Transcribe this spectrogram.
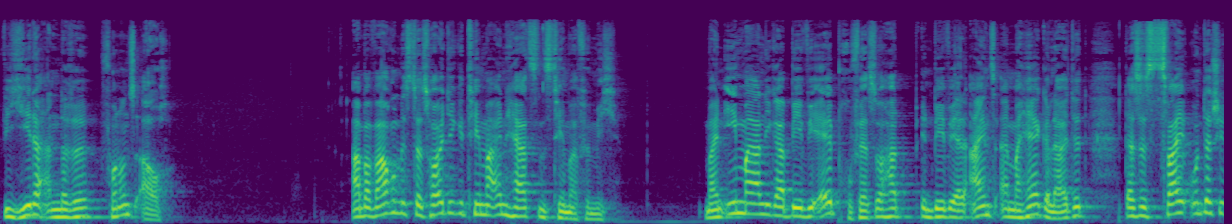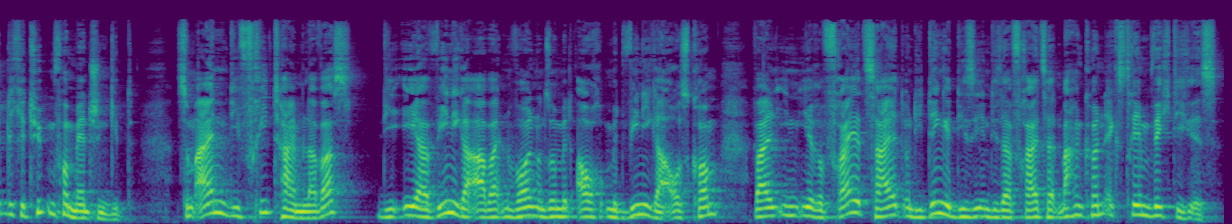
wie jeder andere von uns auch. Aber warum ist das heutige Thema ein Herzensthema für mich? Mein ehemaliger BWL-Professor hat in BWL 1 einmal hergeleitet, dass es zwei unterschiedliche Typen von Menschen gibt. Zum einen die Freetime-Lovers, die eher weniger arbeiten wollen und somit auch mit weniger auskommen, weil ihnen ihre freie Zeit und die Dinge, die sie in dieser Freizeit machen können, extrem wichtig ist.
